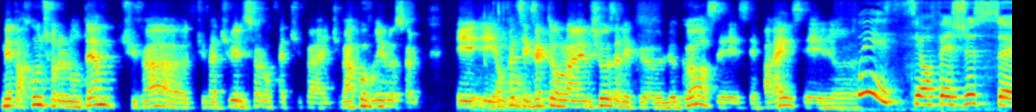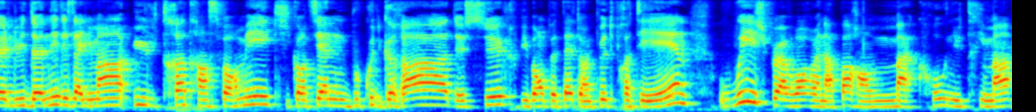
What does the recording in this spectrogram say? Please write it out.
mais par contre sur le long terme, tu vas, euh, tu vas tuer le sol en fait, tu vas, tu vas appauvrir le sol. Et, et en fait, c'est exactement la même chose avec euh, le corps, c'est pareil. euh, Oui, si on fait juste lui donner des aliments ultra transformés qui contiennent beaucoup de gras, de sucre, puis bon, peut-être un peu de protéines, oui, je peux avoir un apport en macronutriments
